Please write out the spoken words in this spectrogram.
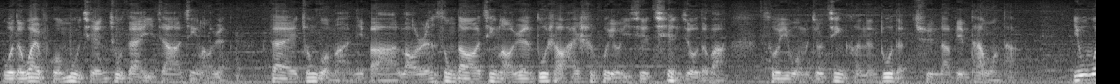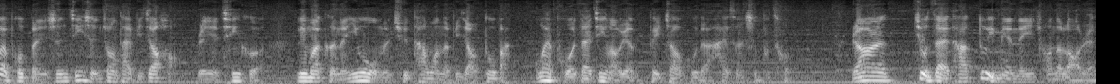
我的外婆目前住在一家敬老院。在中国嘛，你把老人送到敬老院，多少还是会有一些歉疚的吧？所以我们就尽可能多的去那边探望她。因为外婆本身精神状态比较好，人也亲和。另外，可能因为我们去探望的比较多吧，外婆在敬老院被照顾的还算是不错。然而，就在她对面那一床的老人，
